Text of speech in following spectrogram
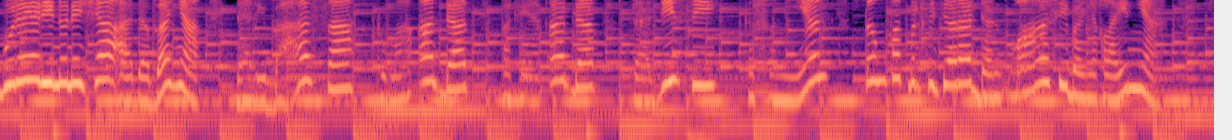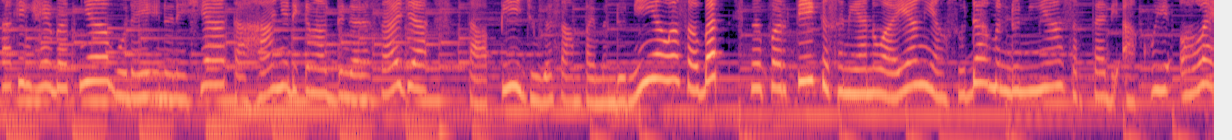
budaya di Indonesia ada banyak. Dari bahasa, rumah adat, pakaian adat, tradisi, kesenian, tempat bersejarah, dan masih banyak lainnya. Saking hebatnya budaya Indonesia tak hanya dikenal di negara saja, tapi juga sampai mendunia lah sobat. Seperti kesenian wayang yang sudah mendunia serta diakui oleh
